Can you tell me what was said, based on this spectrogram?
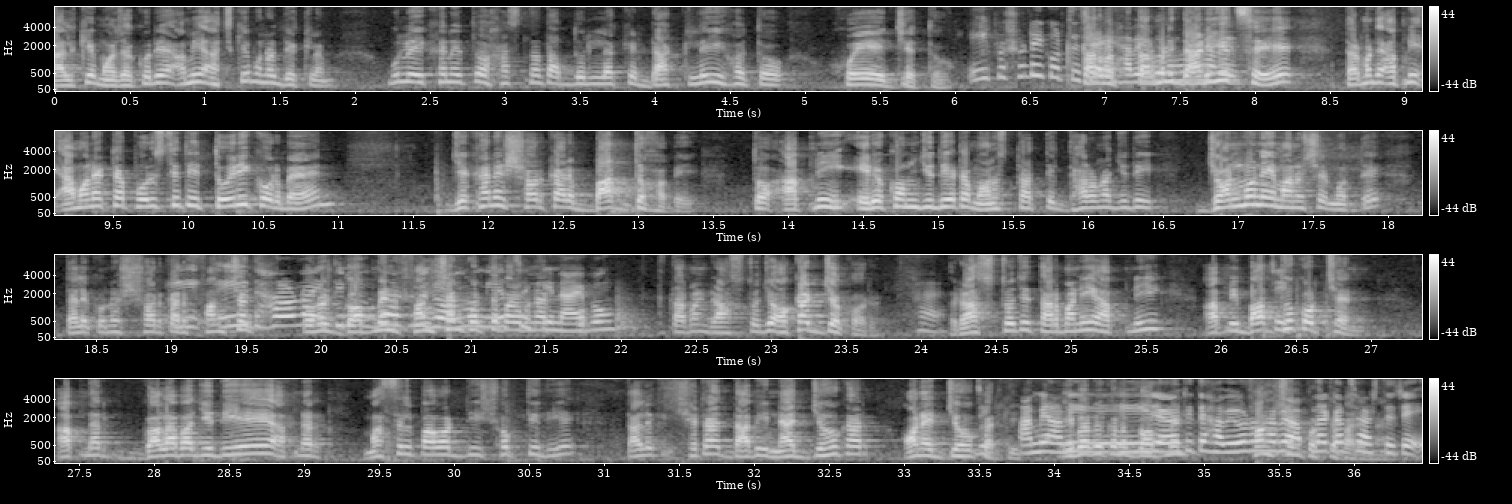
কালকে মজা করে আমি আজকে মনে দেখলাম বলে এখানে তো হাসনাত আবদুল্লাহকে ডাকলেই হয়তো হয়ে যেত এই প্রশ্নটাই করতে চাই মানে- তার মানে দাঁড়িয়েছে তার মানে আপনি এমন একটা পরিস্থিতি তৈরি করবেন যেখানে সরকার বাধ্য হবে তো আপনি এরকম যদি একটা মনস্তাত্ত্বিক ধারণা যদি জন্ম নেয় মানুষের মধ্যে তাহলে কোনো সরকার ফাংশন কোনো গভর্নমেন্ট ফাংশন করতে পারবে না এবং তার মানে রাষ্ট্র যে অকার্যকর। রাষ্ট্র যে তার মানে আপনি আপনি বাধ্য করছেন আপনার গলাবাজি দিয়ে আপনার মাসেল পাওয়ার দিয়ে শক্তি দিয়ে তাহলে কি সেটা দাবি ন্যায্য হোক আর অন্যায্য হোক আর কি? আমি আমি জায়গাটিতে হাবিবুর রহমান আপনার কাছে আসতে চাই।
